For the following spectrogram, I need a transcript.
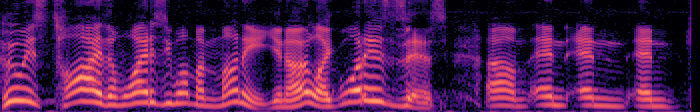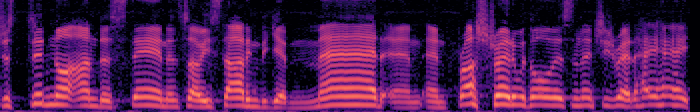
who is tithe and why does he want my money? You know, like what is this? Um, and and and just did not understand. And so he's starting to get mad and, and frustrated with all this. And then she's read, hey, hey, hey,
